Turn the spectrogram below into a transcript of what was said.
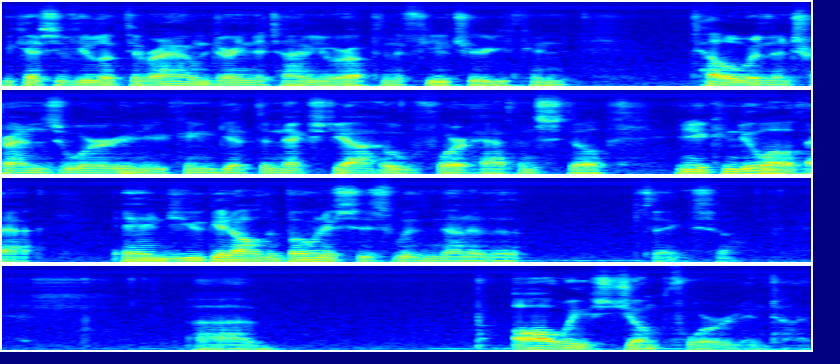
because if you looked around during the time you were up in the future, you can tell where the trends were and you can get the next Yahoo before it happens still. And you can do all that. And you get all the bonuses with none of the things. So uh, always jump forward in time.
